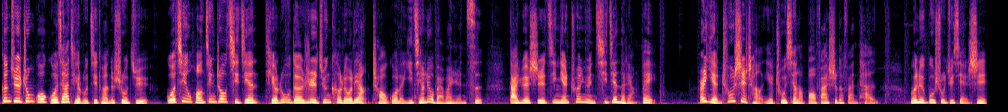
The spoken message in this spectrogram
根据中国国家铁路集团的数据，国庆黄金周期间，铁路的日均客流量超过了一千六百万人次，大约是今年春运期间的两倍。而演出市场也出现了爆发式的反弹。文旅部数据显示，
